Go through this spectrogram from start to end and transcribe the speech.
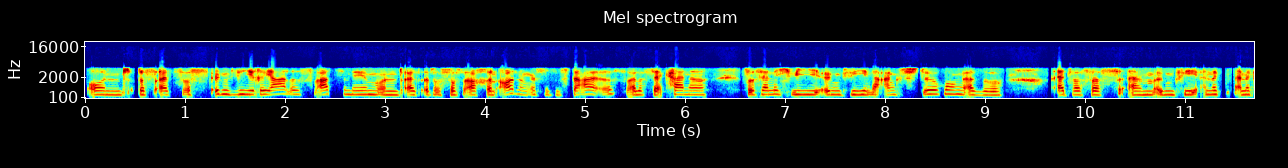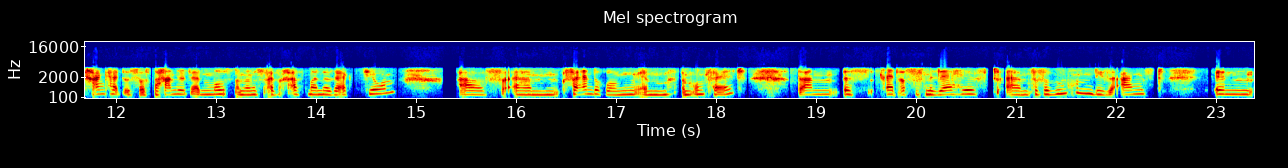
und das als was irgendwie Reales wahrzunehmen und als etwas, was auch in Ordnung ist, dass es da ist, weil es ja keine, es ist ja nicht wie irgendwie eine Angststörung, also etwas, was ähm, irgendwie eine, eine Krankheit ist, was behandelt werden muss, sondern es ist einfach erstmal eine Reaktion auf ähm, Veränderungen im, im Umfeld, dann ist etwas, was mir sehr hilft, ähm, zu versuchen, diese Angst in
